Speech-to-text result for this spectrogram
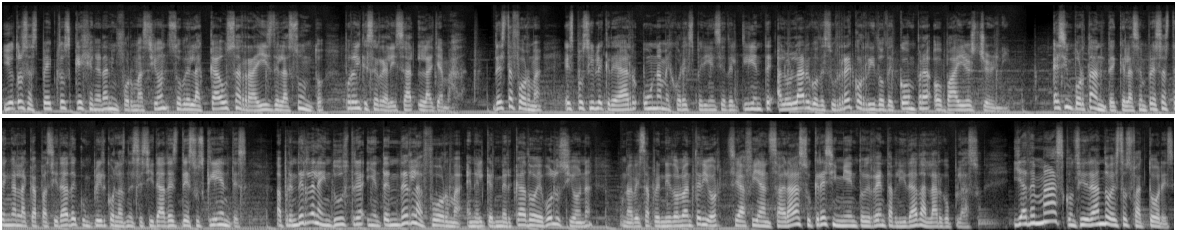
y otros aspectos que generan información sobre la causa raíz del asunto por el que se realiza la llamada. De esta forma, es posible crear una mejor experiencia del cliente a lo largo de su recorrido de compra o buyer's journey. Es importante que las empresas tengan la capacidad de cumplir con las necesidades de sus clientes, aprender de la industria y entender la forma en la que el mercado evoluciona. Una vez aprendido lo anterior, se afianzará su crecimiento y rentabilidad a largo plazo. Y además, considerando estos factores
